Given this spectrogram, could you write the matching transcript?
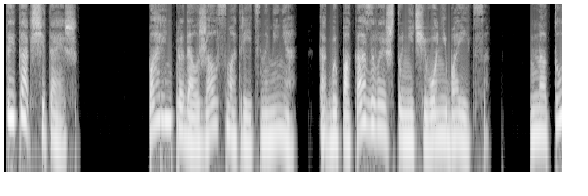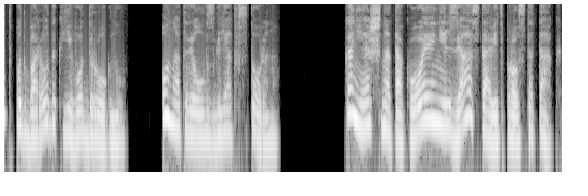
Ты как считаешь? Парень продолжал смотреть на меня, как бы показывая, что ничего не боится. Но тут подбородок его дрогнул. Он отвел взгляд в сторону. Конечно, такое нельзя оставить просто так,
